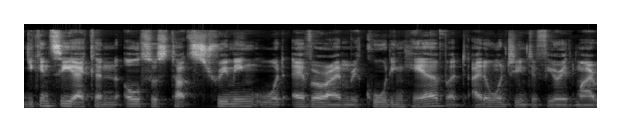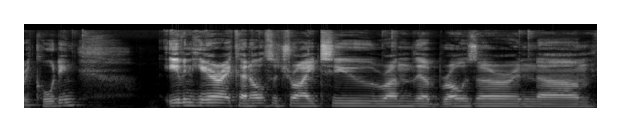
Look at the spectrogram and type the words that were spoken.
you can see I can also start streaming whatever I'm recording here, but I don't want to interfere with my recording. Even here, I can also try to run the browser and um,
